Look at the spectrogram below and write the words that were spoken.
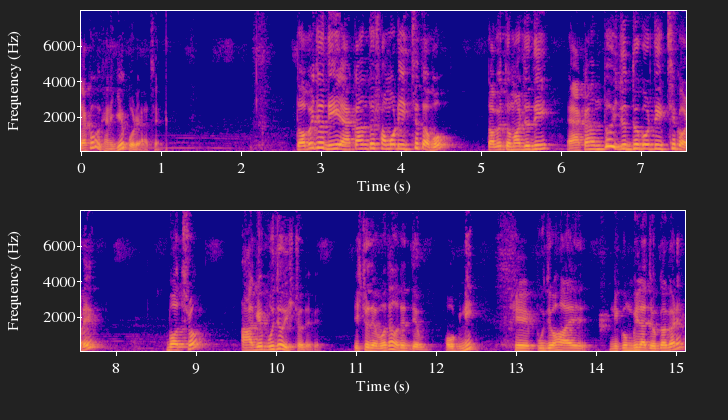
দেখো ওখানে গিয়ে পড়ে আছে। তবে যদি একান্ত সমরে ইচ্ছে তব, তবে তোমার যদি একান্তই যুদ্ধ করতে ইচ্ছে করে বৎস আগে পুজো, ইষ্ট দেবে। ইষ্ট দেবতা, ওদের দেব, অগ্নি, সে পুজো হয় নিকুম্ভিলা যজ্ঞাগারে।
